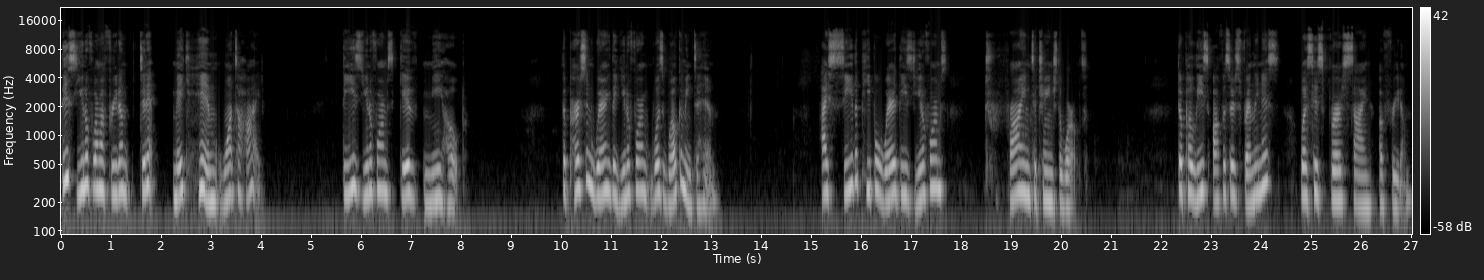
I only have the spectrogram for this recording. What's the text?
This uniform of freedom didn't make him want to hide. These uniforms give me hope. The person wearing the uniform was welcoming to him. I see the people wear these uniforms trying to change the world. The police officer's friendliness was his first sign of freedom.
